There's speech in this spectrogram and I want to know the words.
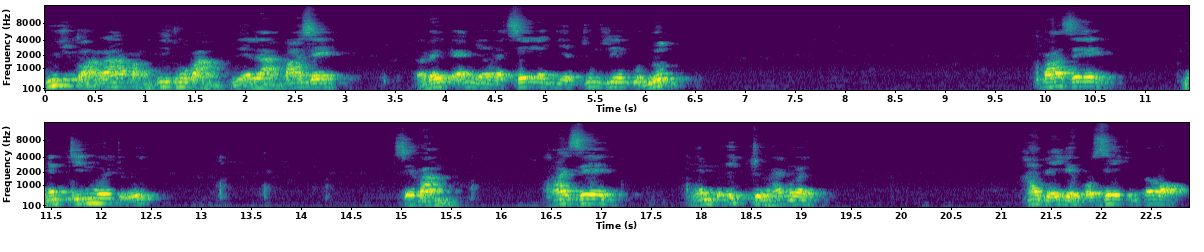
quy tỏa ra bằng quy thu vào nghĩa là 3C ở đây các em nhớ là C là nhiệt dung riêng của nước. 3C nhân 90 trừ x sẽ bằng 2C nhân với x trừ 20 hai vế đều có c, chúng ta bỏ.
